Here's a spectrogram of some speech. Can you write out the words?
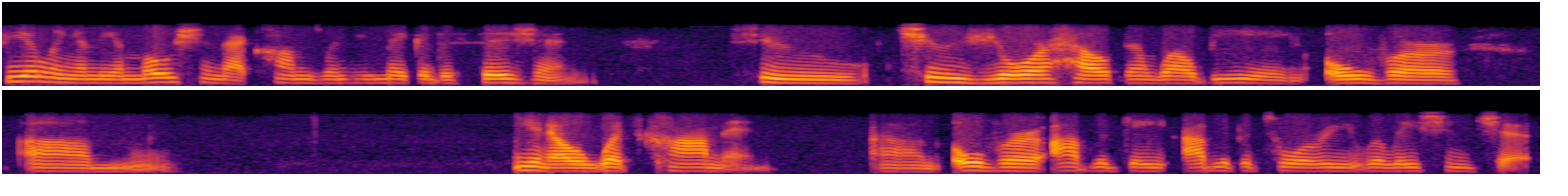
feeling and the emotion that comes when you make a decision to choose your health and well-being over um, you know what's common um, over obligate obligatory relationships.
